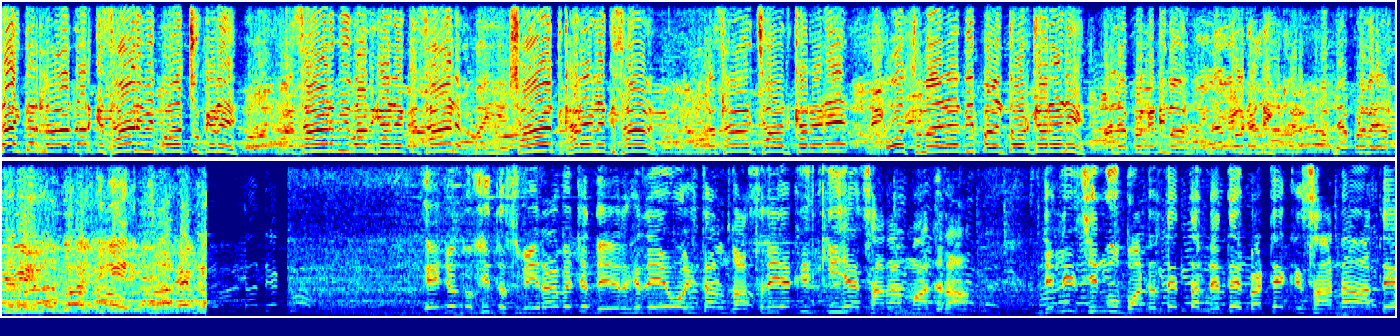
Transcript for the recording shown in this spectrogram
ਤਾਂ ਇੱਧਰ ਲਗਾਤਾਰ ਕਿਸਾਨ ਵੀ ਪਹੁੰਚ ਚੁੱਕੇ ਨੇ। ਕਿਸਾਨ ਵੀ ਵੱਧ ਗਏ ਨੇ। ਕਿਸਾਨ ਸ਼ਾਂਤ ਖੜੇ ਨੇ ਕਿਸਾਨ। ਕਿਸਾਨ ਸ਼ਾਂਤ ਖੜੇ ਨੇ। ਉਹ ਸਮਾਨਾਂ ਦੀ ਪੰਨ ਤੋੜ ਕਰ ਰਹੇ ਨੇ। ਆ ਲੈਪਲ ਗੱਡੀ ਮਾਰ, ਲੈਪਲ ਗੱਡੀ ਲੈਪਲ ਮੇਰੇ ਹੱਥ ਇਹ ਜੋ ਤੁਸੀਂ ਤਸਵੀਰਾਂ ਵਿੱਚ ਦੇਖਦੇ ਹੋ, ਅਸੀਂ ਤੁਹਾਨੂੰ ਦੱਸ ਰਹੇ ਹਾਂ ਕਿ ਕੀ ਹੈ ਸਾਰਾ ਮਾਜਰਾ। ਦਿੱਲੀ ਸਿੰਘੂ ਬਾਰਡਰ ਤੇ ਧਰਨੇ ਤੇ ਬੈਠੇ ਕਿਸਾਨਾਂ ਅਤੇ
